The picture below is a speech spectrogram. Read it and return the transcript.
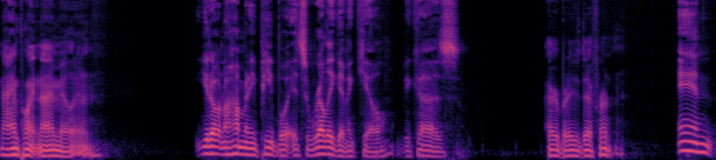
nine point nine million. you don't know how many people it's really going to kill because Everybody's different. and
